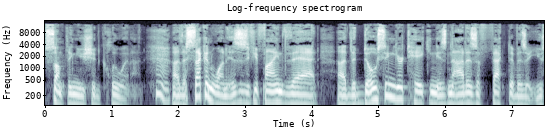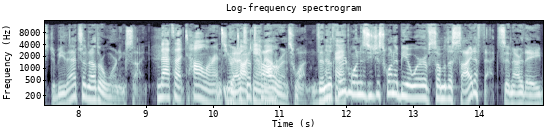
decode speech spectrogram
something you should clue in on. Hmm. Uh, the second one is, is if you find that uh, the dosing you're taking is not as effective as it used to be, that's another warning sign. That's that tolerance you were that's talking about. That's a tolerance about. one. Then the third one is you just want to be aware of some of the side effects and are they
